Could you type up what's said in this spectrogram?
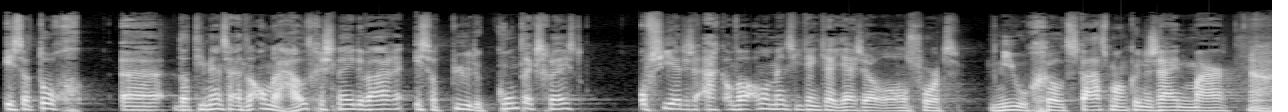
Is dat toch eh, dat die mensen uit een ander hout gesneden waren? Is dat puur de context geweest? Of zie je dus eigenlijk al wel allemaal mensen die denken... ja, jij zou wel een soort nieuw groot staatsman kunnen zijn... maar ja.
